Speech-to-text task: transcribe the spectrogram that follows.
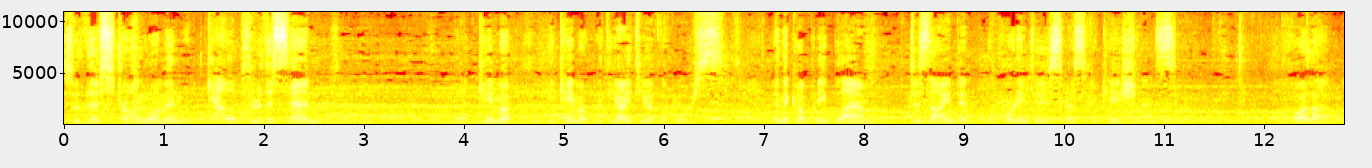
So this strong woman would gallop through the Seine. That came up, he came up with the idea of the horse. And the company Blam designed it according to his specifications. Voila.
